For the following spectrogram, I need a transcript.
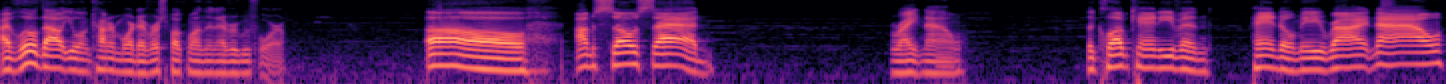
I have little doubt you'll encounter more diverse Pokemon than ever before. Oh, I'm so sad right now. The club can't even handle me right now.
